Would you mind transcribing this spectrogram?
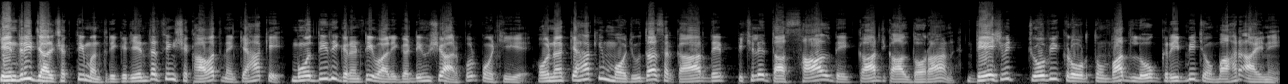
ਕੇਂਦਰੀ ਜਲ ਸ਼ਕਤੀ ਮੰਤਰੀ ਗਜੇਂਦਰ ਸਿੰਘ ਸ਼ੇਖਾਵਤ ਨੇ ਕਿਹਾ ਕਿ ਮੋਦੀ ਦੀ ਗਰੰਟੀ ਵਾਲੀ ਗੱਡੀ ਹੁਸ਼ਿਆਰਪੁਰ ਪਹੁੰਚੀ ਹੈ ਉਹਨਾਂ ਕਿਹਾ ਕਿ ਮੌਜੂਦਾ ਸਰਕਾਰ ਦੇ ਪਿਛਲੇ 10 ਸਾਲ ਦੇ ਕਾਰਜਕਾਲ ਦੌਰਾਨ ਦੇਸ਼ ਵਿੱਚ 24 ਕਰੋੜ ਤੋਂ ਵੱਧ ਲੋਕ ਗਰੀਬੀ ਚੋਂ ਬਾਹਰ ਆਏ ਨੇ।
